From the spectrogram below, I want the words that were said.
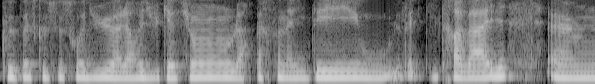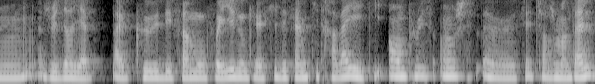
que parce que ce soit dû à leur éducation, leur personnalité ou le fait qu'ils travaillent. Je veux dire, il n'y a pas que des femmes au foyer, donc il y a aussi des femmes qui travaillent et qui en plus ont cette charge mentale.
